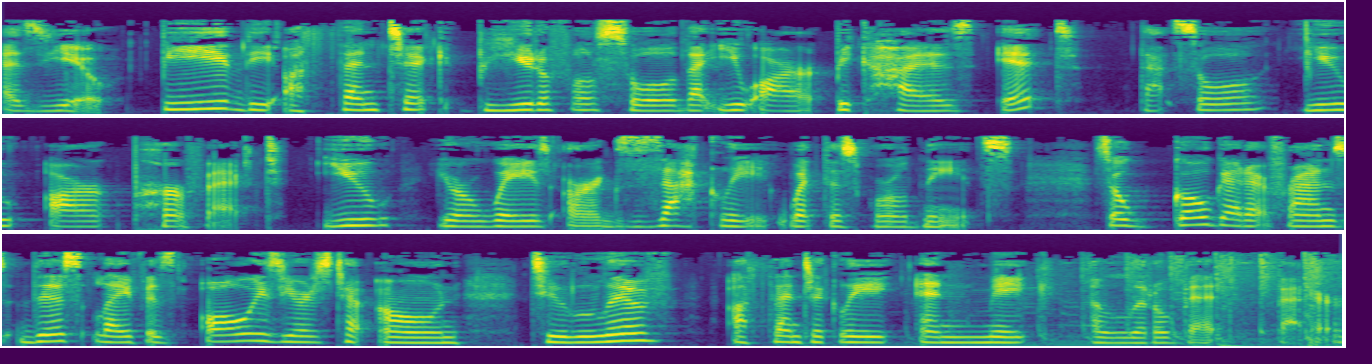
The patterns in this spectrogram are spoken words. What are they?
as you. Be the authentic, beautiful soul that you are because it, that soul, you are perfect. You, your ways are exactly what this world needs. So go get it, friends. This life is always yours to own, to live authentically and make a little bit better.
